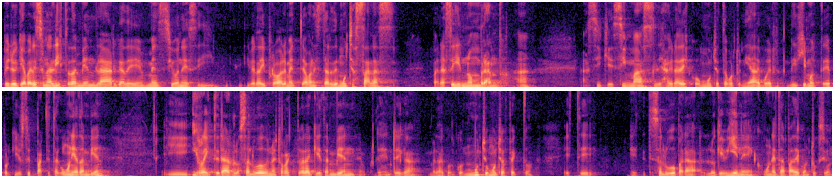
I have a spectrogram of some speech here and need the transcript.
pero que aparece una lista también larga de menciones y, ¿verdad? y probablemente va a necesitar de muchas salas para seguir nombrando. ¿ah? Así que sin más, les agradezco mucho esta oportunidad de poder dirigirme a ustedes, porque yo soy parte de esta comunidad también, y, reiterar los saludos de nuestra rectora que también les entrega ¿verdad? Con, mucho, mucho afecto este, este saludo para lo que viene como una etapa de construcción.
